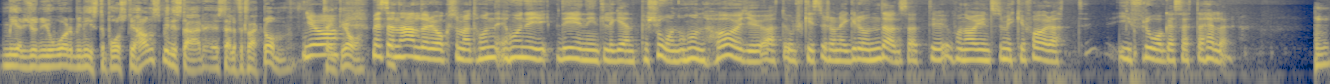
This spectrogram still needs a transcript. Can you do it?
mer junior ministerpost i hans ministär istället för tvärtom. Ja, jag. men sen handlar det också om att hon, hon är, det är en intelligent person och hon hör ju att Ulf Kristersson är grundad så att det, hon har ju inte så mycket för att ifrågasätta heller. Mm.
